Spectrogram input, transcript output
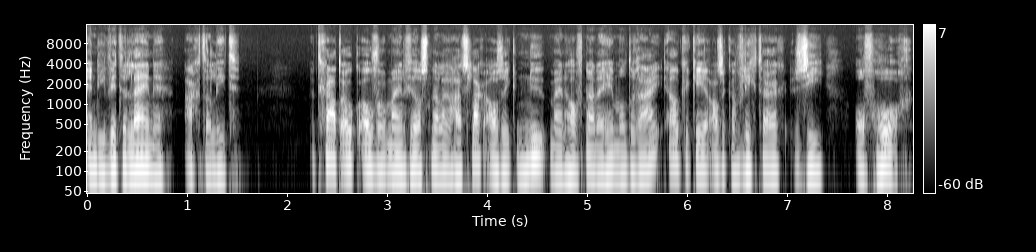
en die witte lijnen achterliet. Het gaat ook over mijn veel snellere hartslag als ik nu mijn hoofd naar de hemel draai, elke keer als ik een vliegtuig zie of hoor.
